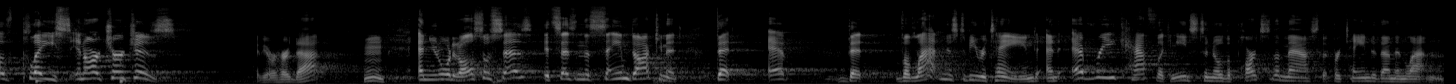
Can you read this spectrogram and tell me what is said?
of place in our churches. Have you ever heard that? Hmm. And you know what it also says? It says in the same document that, that the Latin is to be retained, and every Catholic needs to know the parts of the Mass that pertain to them in Latin.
